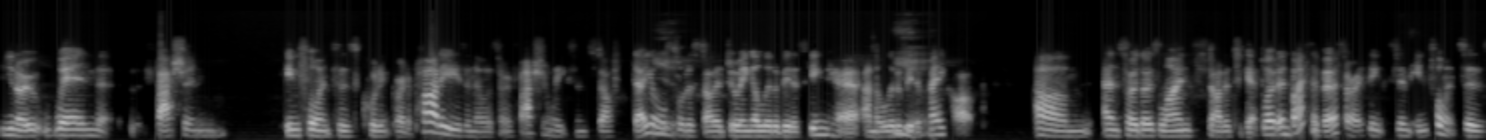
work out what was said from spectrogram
you know, when fashion influencers couldn't go to parties and there was no fashion weeks and stuff, they all yeah. sort of started doing a little bit of skincare and a little yeah. bit of makeup. Um, and so those lines started to get blurred and vice versa. I think some influencers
